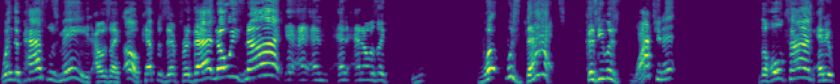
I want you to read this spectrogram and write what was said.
when the pass was made, I was like, oh, Kepa's there for that. No, he's not. And and, and I was like, what was that? Because he was watching it the whole time, and it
